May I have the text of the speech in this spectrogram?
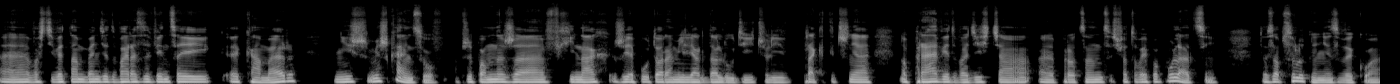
e, właściwie tam będzie dwa razy więcej e, kamer niż mieszkańców. Przypomnę, że w Chinach żyje półtora miliarda ludzi, czyli praktycznie no, prawie 20% światowej populacji. To jest absolutnie niezwykłe.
